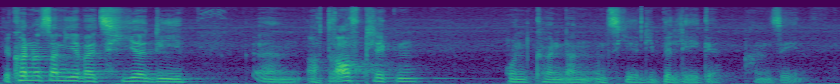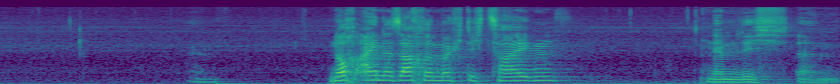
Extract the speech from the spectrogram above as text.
Wir können uns dann jeweils hier die ähm, auch draufklicken und können dann uns hier die Belege ansehen. Ähm, noch eine Sache möchte ich zeigen, nämlich ähm,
